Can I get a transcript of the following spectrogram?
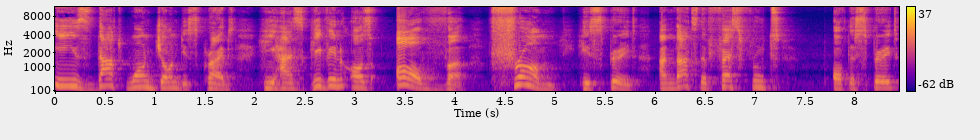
is that one John describes. He has given us of, from his Spirit. And that's the first fruit of the Spirit,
